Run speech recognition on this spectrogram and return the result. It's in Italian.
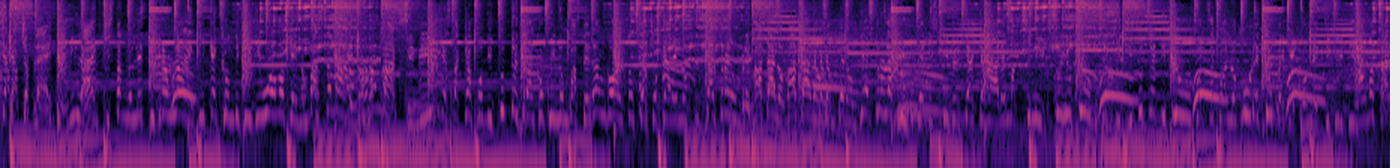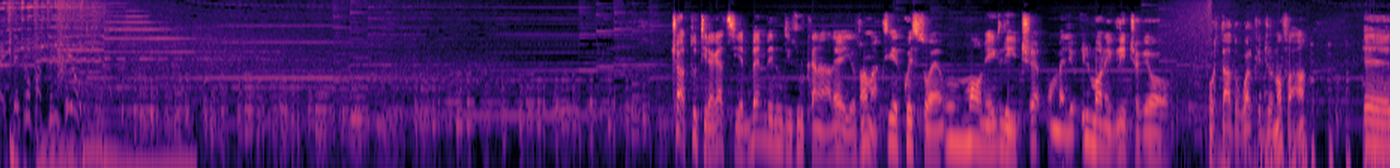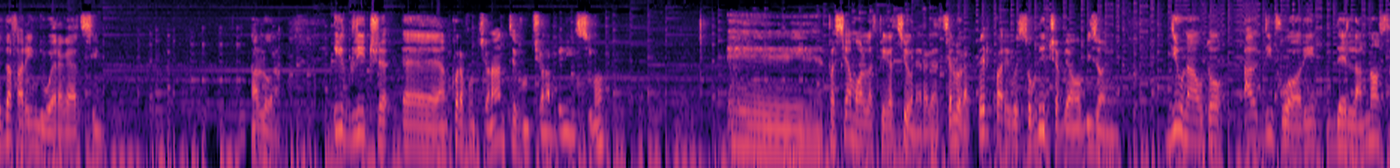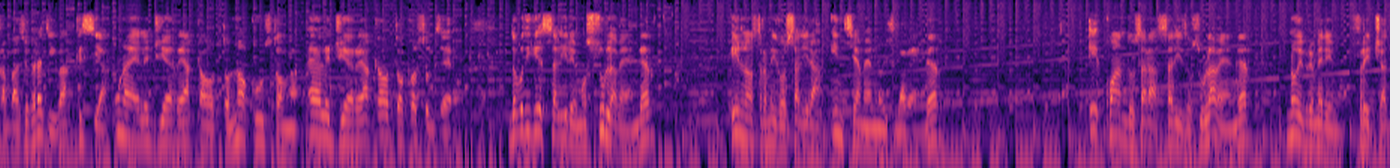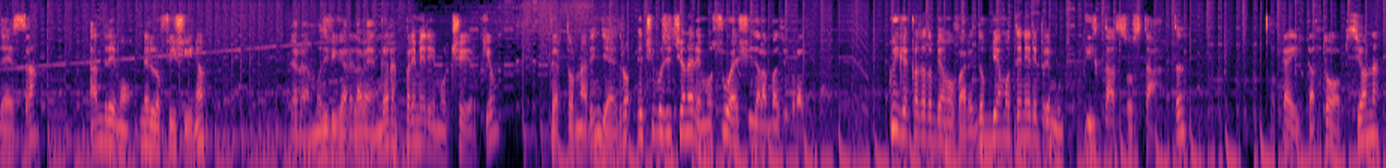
Schiaccia play, premi like, ci stanno le tigre online. Clicca e condividi uomo che non basta mai. Ma Maxi Mil che sta a capo di tutto il branco Qui non basta il rango alto, se a giocare non si altro è ombre Matalo, matalo, camperon dietro la cru Devi iscriverti al canale Maxi Mil su YouTube. Trovi di tutto e di più, forza fallo pure tu Perché con le tigre di Roma stare sempre un passo in più Ciao a tutti ragazzi e benvenuti sul canale, io sono Maxi e questo è un Money Glitch, o meglio il Money Glitch che ho portato qualche giorno fa eh, da fare in due ragazzi. Allora il glitch è ancora funzionante, funziona benissimo. E passiamo alla spiegazione ragazzi. Allora per fare questo glitch abbiamo bisogno di un'auto al di fuori della nostra base operativa che sia una LG RH8 no custom LG RH8 a costo zero. Dopodiché saliremo sulla Wenger. Il nostro amico salirà insieme a noi sulla Wenger. E quando sarà salito sulla Wenger noi premeremo freccia destra andremo nell'officina per modificare la Wenger premeremo cerchio per tornare indietro e ci posizioneremo su esci dalla base operativa qui che cosa dobbiamo fare? dobbiamo tenere premuto il tasto start ok? Il tasto option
